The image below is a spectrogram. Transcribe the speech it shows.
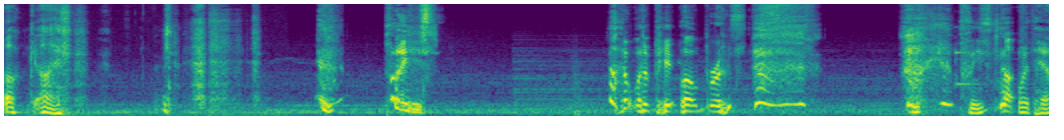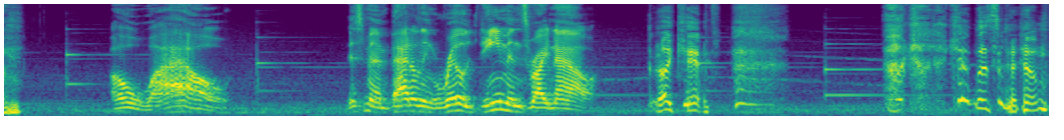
Oh, God. Please. I don't want to be alone, Bruce. Please, not with him. Oh wow. This man battling real demons right now. But I can't. Oh, God, can't listen to him.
